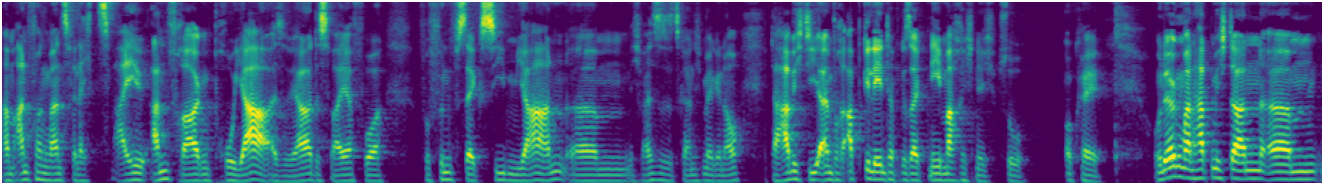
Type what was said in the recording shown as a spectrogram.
am Anfang waren es vielleicht zwei Anfragen pro Jahr. Also ja, das war ja vor, vor fünf, sechs, sieben Jahren. Ähm, ich weiß es jetzt gar nicht mehr genau. Da habe ich die einfach abgelehnt, habe gesagt, nee, mache ich nicht. So, okay. Und irgendwann hat mich dann ähm,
